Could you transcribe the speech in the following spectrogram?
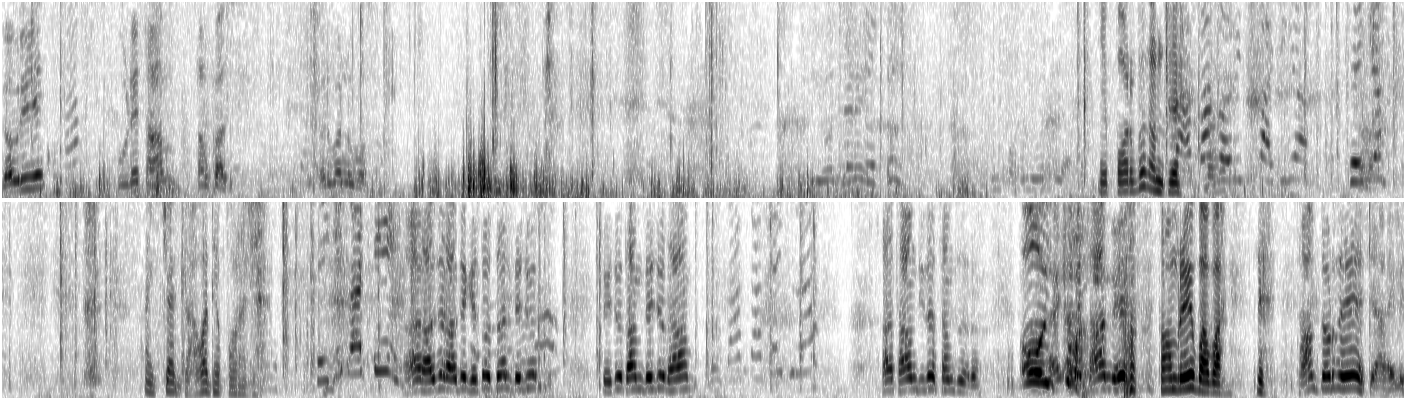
गौरी पुढे थांब सावकाश. बरोबर नको. हे पोर बघ आमच्या काका गौरीची काठी घ्या हे घ्या आईच्या गावात ह्या पोराच्या. हे घे काठी हा राहू दे राहू दे घेतो चल तेजो. तेजो थांब तेजो थांब. हा थांब तिथंच थांब तू जरा. ओय अरे, थांब हे. थांब रे बाबा. थांब लई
